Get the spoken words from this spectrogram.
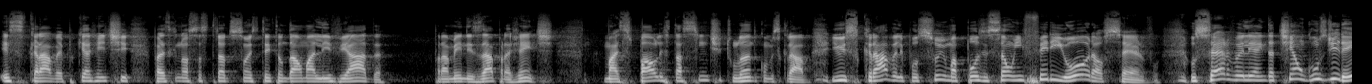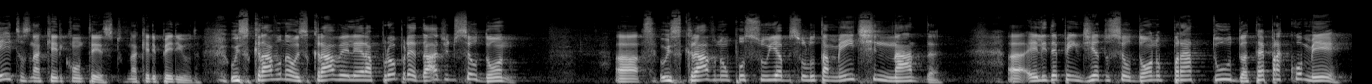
escravo. É porque a gente, parece que nossas traduções tentam dar uma aliviada para amenizar para a gente. Mas Paulo está se intitulando como escravo. E o escravo ele possui uma posição inferior ao servo. O servo ele ainda tinha alguns direitos naquele contexto, naquele período. O escravo não, o escravo ele era propriedade do seu dono. Uh, o escravo não possuía absolutamente nada. Uh, ele dependia do seu dono para tudo, até para comer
